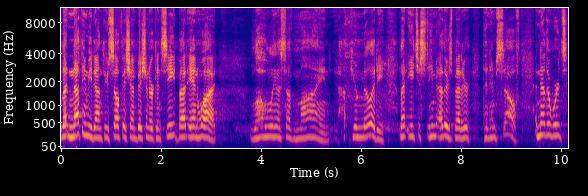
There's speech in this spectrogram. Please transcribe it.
let nothing be done through selfish ambition or conceit, but in what? lowliness of mind, humility. Let each esteem others better than himself. In other words,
